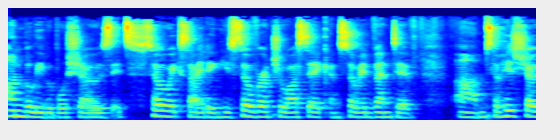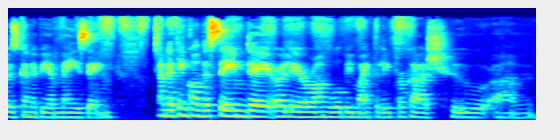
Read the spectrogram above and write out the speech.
unbelievable shows. It's so exciting. He's so virtuosic and so inventive. Um, so his show is going to be amazing. And I think on the same day earlier on will be Maithili Prakash, who um,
